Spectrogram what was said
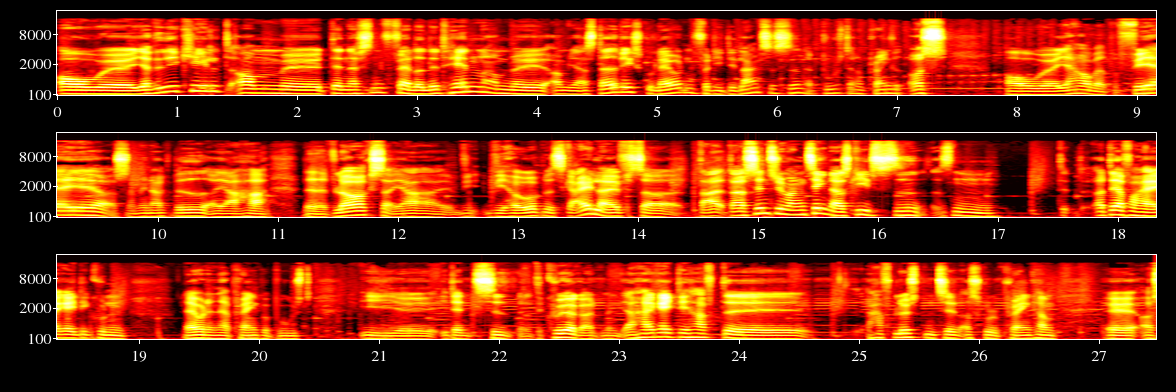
Og øh, jeg ved ikke helt, om øh, den er sådan faldet lidt hen, om, øh, om jeg stadigvæk skulle lave den, fordi det er lang tid siden, at Boost har pranket os. Og øh, jeg har jo været på ferie, og som I nok ved, og jeg har lavet vlogs, og jeg, øh, vi, vi har åbnet Skylife, så der, der er sindssygt mange ting, der er sket siden, sådan, og derfor har jeg ikke rigtig kunnet lave den her prank på Boost i, øh, i den tid. Eller det kunne jeg godt, men jeg har ikke rigtig haft, øh, haft lysten til at skulle prank ham. Øh, og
